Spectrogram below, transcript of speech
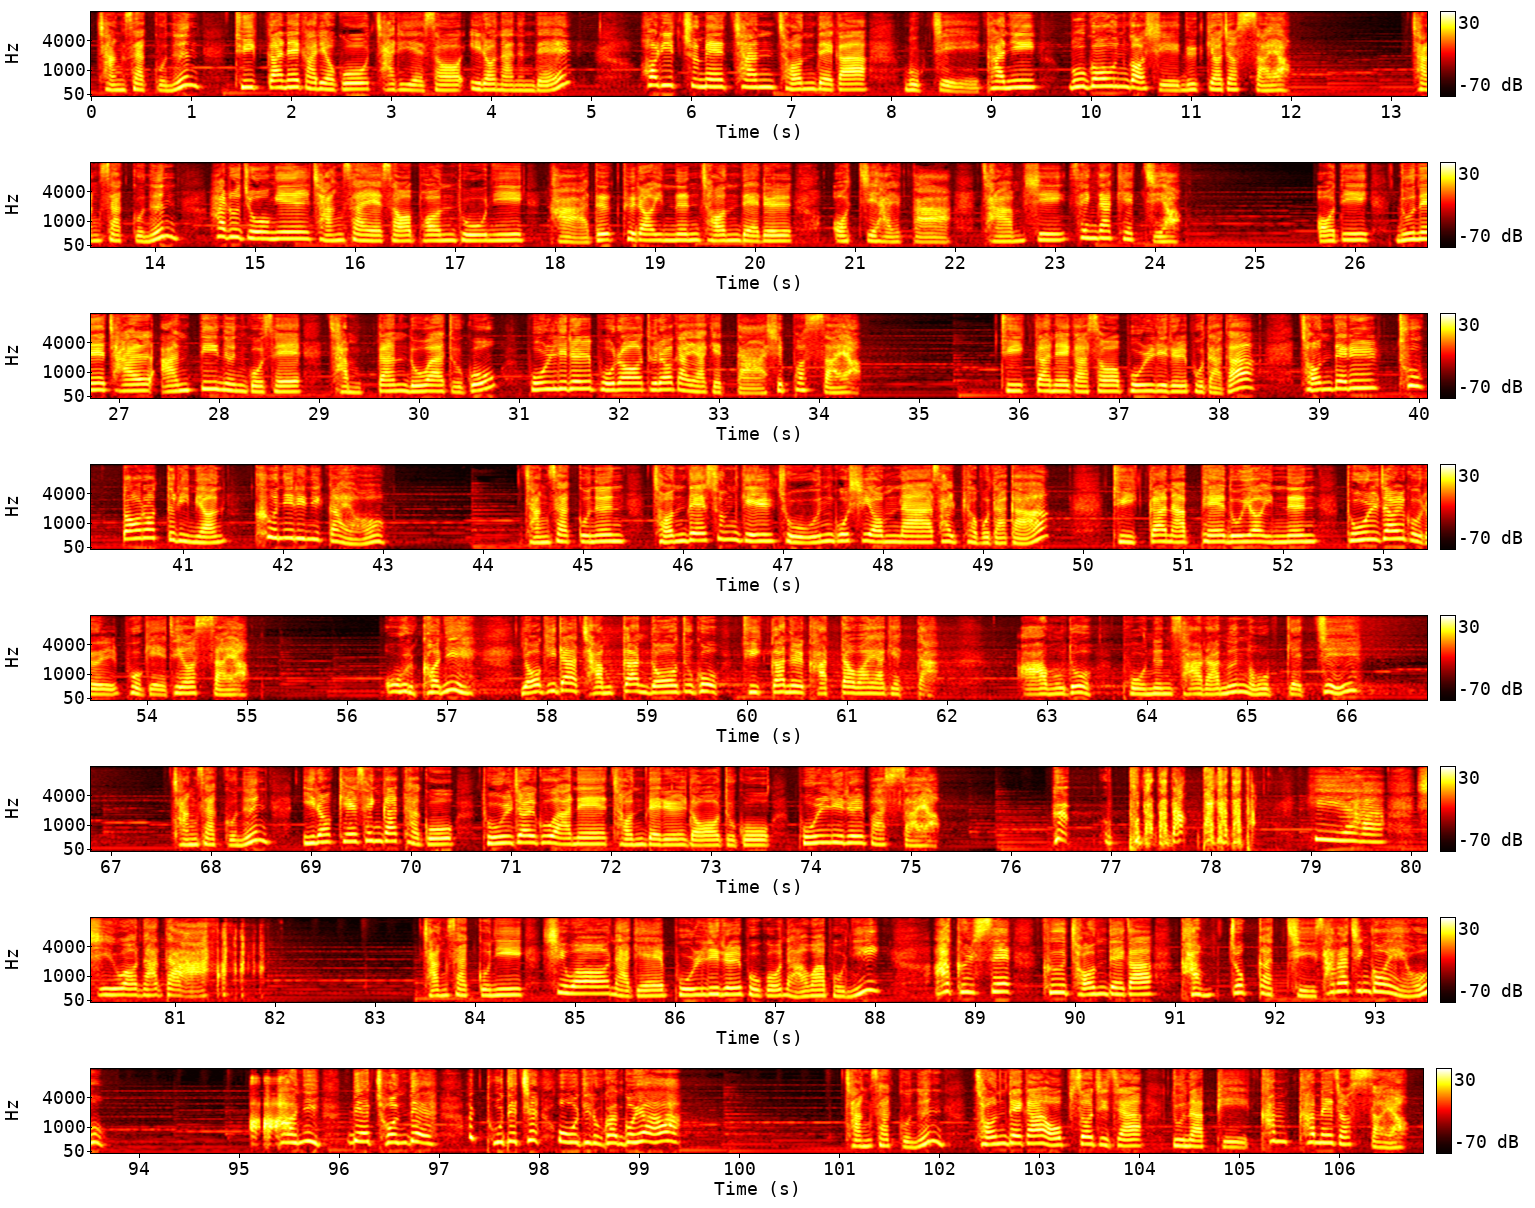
장사꾼은 뒷간에 가려고 자리에서 일어나는데 허리춤에 찬 전대가 묵직하니 무거운 것이 느껴졌어요. 장사꾼은 하루 종일 장사에서 번 돈이 가득 들어있는 전대를 어찌할까 잠시 생각했지요. 어디 눈에 잘 안 띄는 곳에 잠깐 놓아두고 볼일을 보러 들어가야겠다 싶었어요. 뒷간에 가서 볼일을 보다가 전대를 툭 떨어뜨리면 큰일이니까요. 장사꾼은 전대 숨길 좋은 곳이 없나 살펴보다가 뒷간 앞에 놓여 있는 돌절구를 보게 되었어요. 옳거니 여기다 잠깐 넣어두고 뒷간을 갔다 와야겠다. 아무도 보는 사람은 없겠지? 장사꾼은 이렇게 생각하고 돌절구 안에 전대를 넣어두고 볼일을 봤어요. 흡, 부다다닥, 바다다닥. 이야, 시원하다. 장사꾼이 시원하게 볼일을 보고 나와 보니 아, 글쎄, 그 전대가 감쪽같이 사라진 거예요. 아, 아니, 내 전대 도대체 어디로 간 거야? 장사꾼은 전대가 없어지자 눈앞이 캄캄해졌어요.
